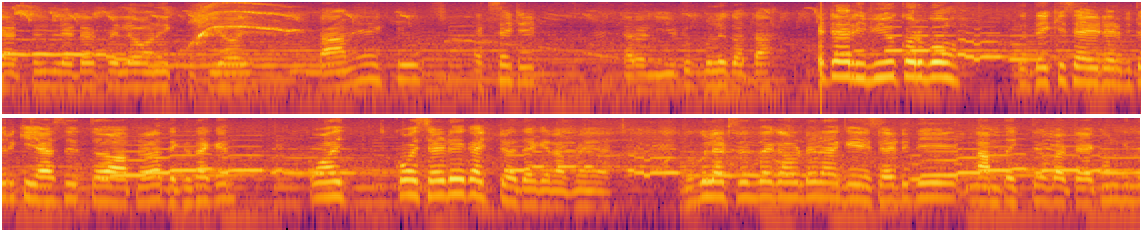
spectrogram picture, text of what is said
অ্যাডসেন্স লেটার পেলে অনেক খুশি হয়। তা আমি একটু এক্সাইটেড কারণ ইউটিউব বলে কথা। এটা রিভিউ করব। তো দেখি সাইডের ভিতরে কি আছে। তো আপনারা দেখতে থাকেন। কয় কয় সাইডে কাটতে দেখেন আপনি। গুগল অ্যাডসেন্স অ্যাকাউন্টের আগে এই সাইডে দিয়ে নাম দেখতে বাট এখন কিন্তু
